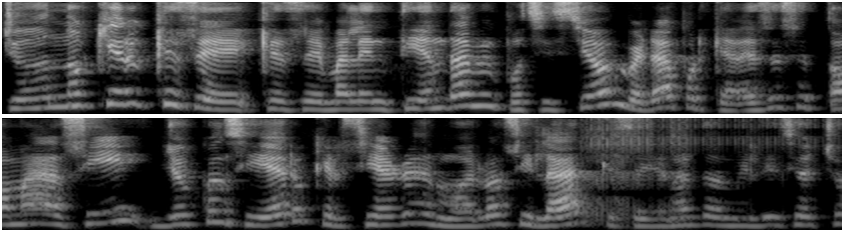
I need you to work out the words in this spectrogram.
yo no quiero que se, que se malentienda mi posición, ¿verdad? Porque a veces se toma así. Yo considero que el cierre del modelo asilar, que se dio en el 2018,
